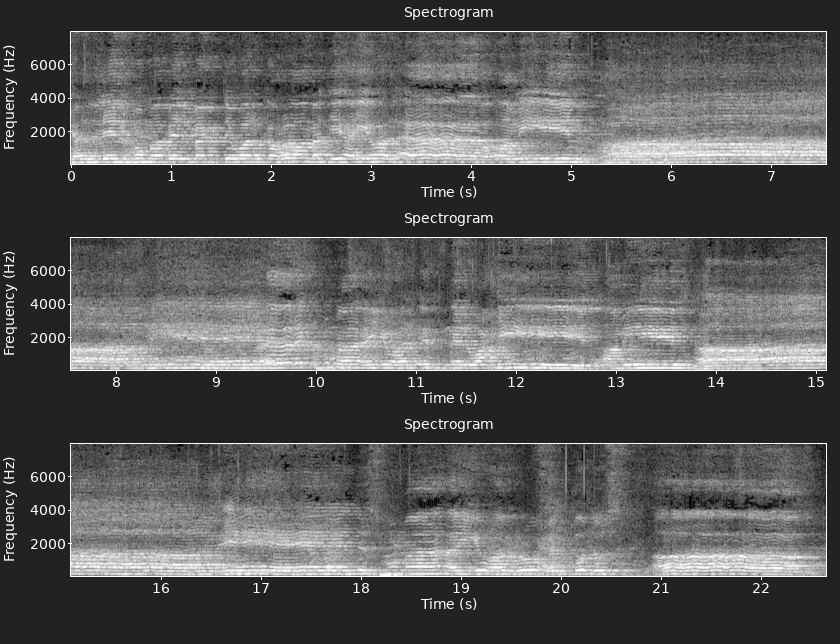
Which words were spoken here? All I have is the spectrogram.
كللهما بالمجد والكرامة أيها الآب آمين. آمين. باركهما أيها الابن الوحيد آمين. آمين. قدسهما أيها الروح القدس آه. آمين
